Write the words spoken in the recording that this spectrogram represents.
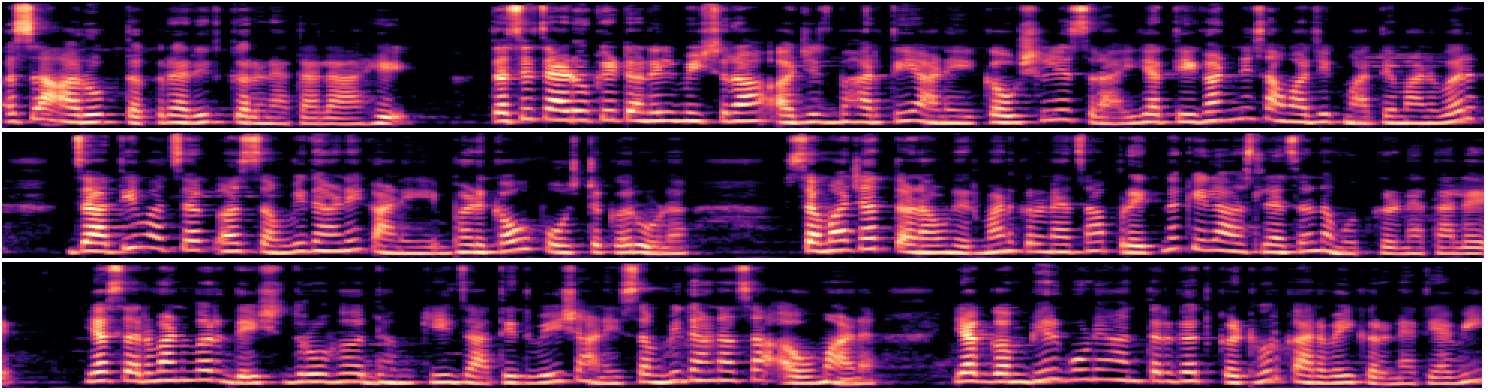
असा आरोप तक्रारीत करण्यात आला आहे. तसेच ॲडव्होकेट अनिल मिश्रा अजित भारती आणि कौशल्यस राय या तिघांनी सामाजिक माध्यमांवर जातीवाचक असंविधानिक आणि भडकाऊ पोस्ट करून समाजात तणाव निर्माण करण्याचा प्रयत्न केला असल्याचं नमूद करण्यात आलंय. या सर्वांवर देशद्रोह धमकी जातीद्वेष आणि संविधानाचा अवमान या गंभीर गुन्ह्याअंतर्गत कठोर कारवाई करण्यात यावी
